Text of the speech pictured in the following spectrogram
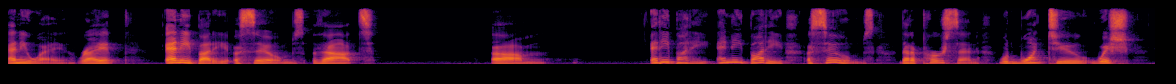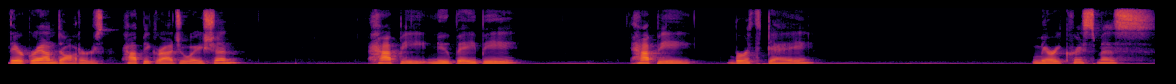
anyway, right? Anybody assumes that um, anybody, anybody assumes that a person would want to wish their granddaughters happy graduation, happy new baby, happy birthday, Merry Christmas,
